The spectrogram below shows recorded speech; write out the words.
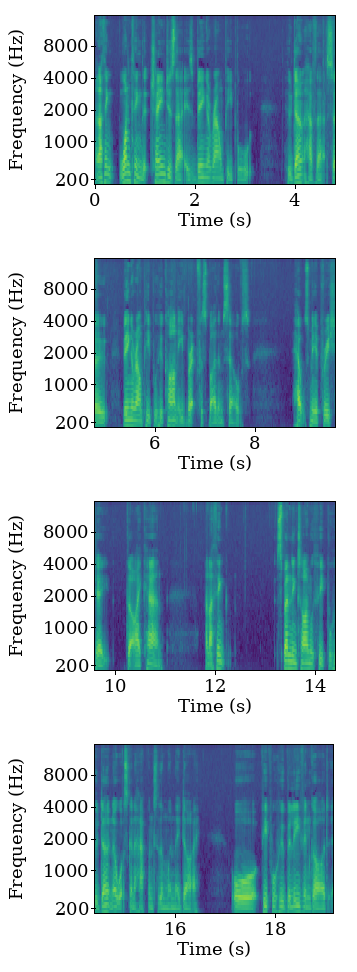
And I think one thing that changes that is being around people who don't have that. So being around people who can't eat breakfast by themselves helps me appreciate that I can. And I think spending time with people who don't know what's going to happen to them when they die, or people who believe in God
